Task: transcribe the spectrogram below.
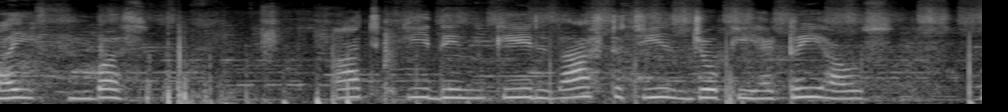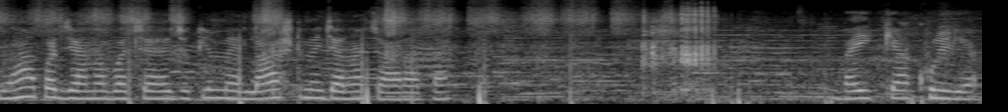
भाई, बस। आज की दिन की लास्ट चीज़ जो कि है ट्री हाउस वहाँ पर जाना बचा है, जो कि मैं लास्ट में जाना चाह रहा था। भाई, क्या खुल गया?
